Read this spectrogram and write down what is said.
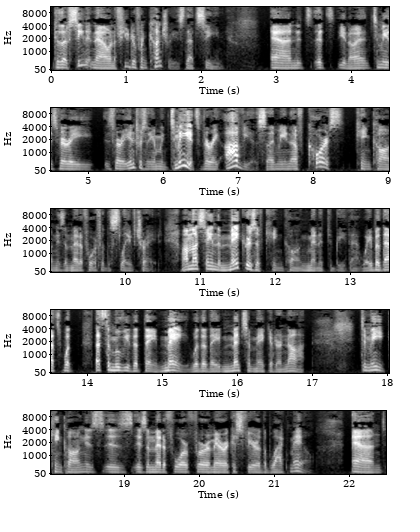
because I've seen it now in a few different countries. That scene, and it's it's you know, and to me it's very it's very interesting. I mean, to me it's very obvious. I mean, of course, King Kong is a metaphor for the slave trade. I'm not saying the makers of King Kong meant it to be that way, but that's what that's the movie that they made, whether they meant to make it or not. To me, King Kong is is is a metaphor for America's fear of the black male, and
